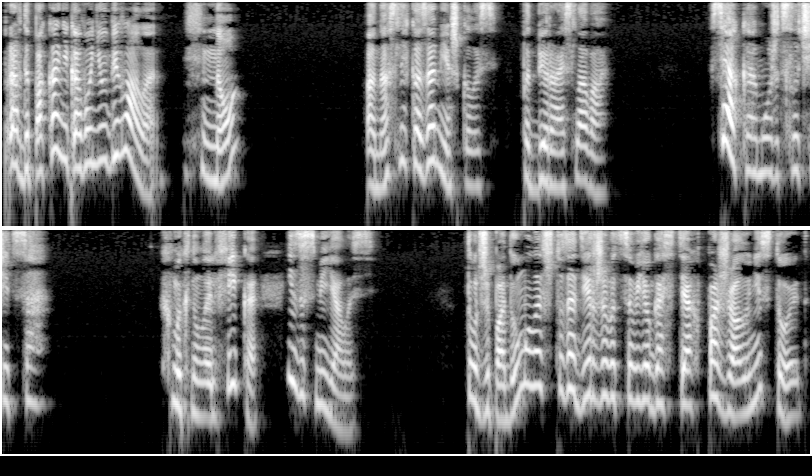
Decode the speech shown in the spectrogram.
правда, пока никого не убивала, но...» Она слегка замешкалась, подбирая слова. «Всякое может случиться», — хмыкнула эльфийка и засмеялась. Тут же подумалось, что задерживаться в ее гостях, пожалуй, не стоит.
